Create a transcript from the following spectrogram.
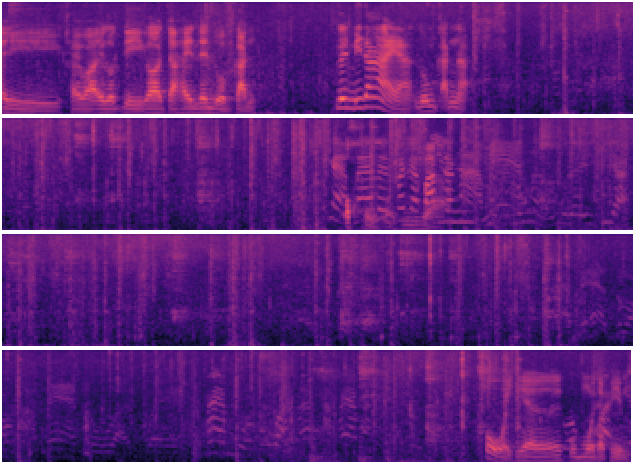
ไอ้ใครวะไอ้รถ ดีก็จะให้เล่นรวมกัน เล่นไม่ได้อะรวมกันอะโอ้โหแม่เลยไม่ได้บัฟยังหาไม่รู้อยู่เลยที่อยู่กับกูอะนะหาแม่มึงโอ้ยเฮ้ยกูมัวแต่พิมพ์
